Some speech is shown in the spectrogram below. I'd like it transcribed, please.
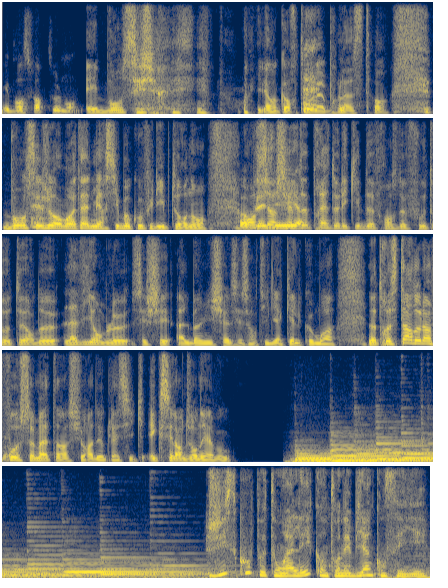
et bonsoir tout le monde. Et bon séjour. Il est encore tôt là pour l'instant. Bon séjour en Bretagne. Merci beaucoup Philippe Tournon. Ancien chef de presse de l'équipe de France de foot, auteur de La vie en bleu. C'est chez Albin Michel. C'est sorti il y a quelques mois. Notre star de l'info ce matin sur Radio Classique. Excellente journée à vous. Jusqu'où peut-on aller quand on est bien conseillé?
